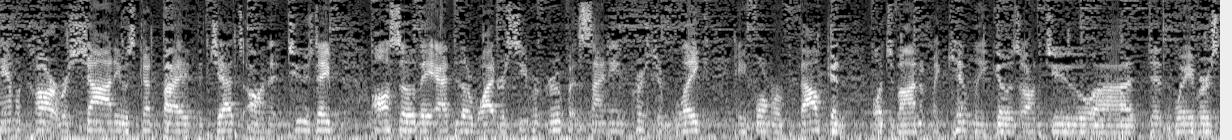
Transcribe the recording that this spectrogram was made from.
Hamilcar Rashed. He was cut by the Jets on Tuesday. Also, they add to their wide receiver group, at signing Christian Blake, a former Falcon, while Javon McKinley goes on to uh, waivers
